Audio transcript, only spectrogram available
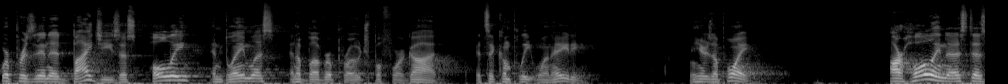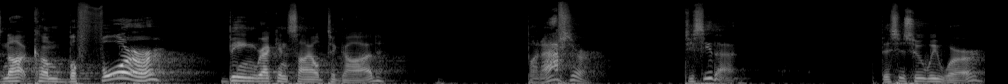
we're presented by Jesus holy and blameless and above reproach before God. It's a complete 180. And here's a point our holiness does not come before being reconciled to God, but after. Do you see that? This is who we were.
